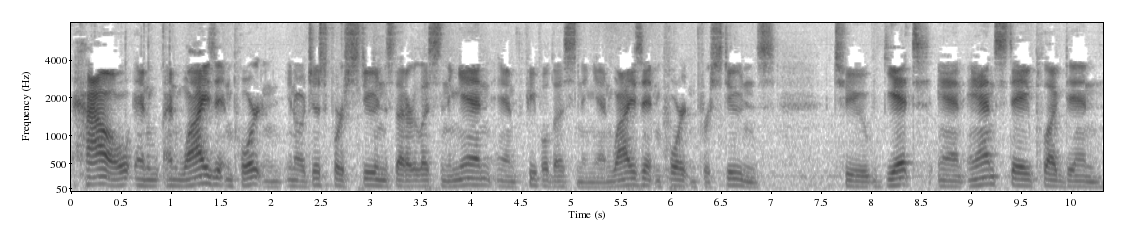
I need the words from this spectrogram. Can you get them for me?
how and and why is it important you know just for students that are listening in and people listening in why is it important for students to get and and stay plugged in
